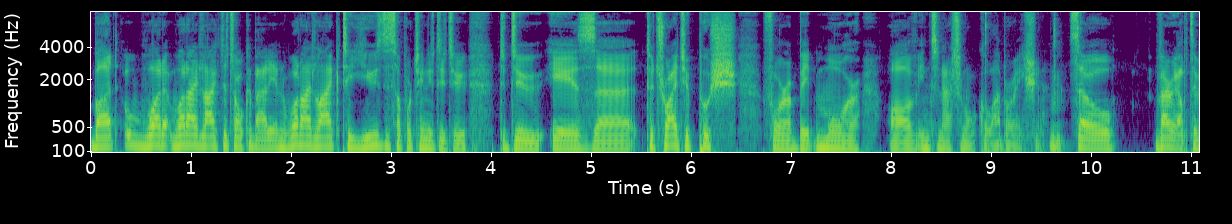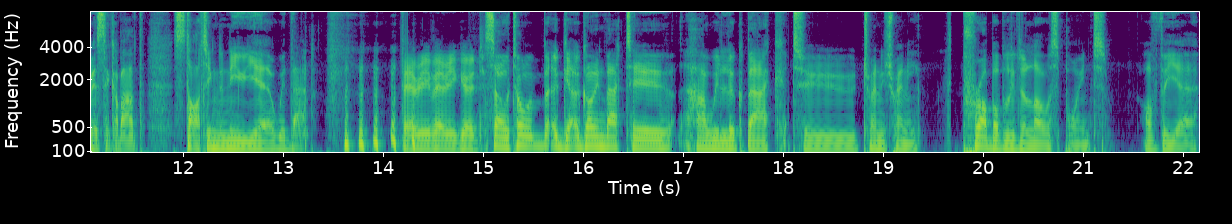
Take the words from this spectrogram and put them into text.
But what what I'd like to talk about and what I'd like to use this opportunity to to do is uh, to try to push for a bit more of international collaboration. So very optimistic about starting the new year with that. Very, very good. So, to, g- going back to how we look back to 2020, probably the lowest point of the year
